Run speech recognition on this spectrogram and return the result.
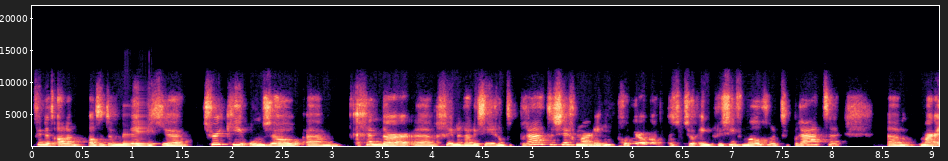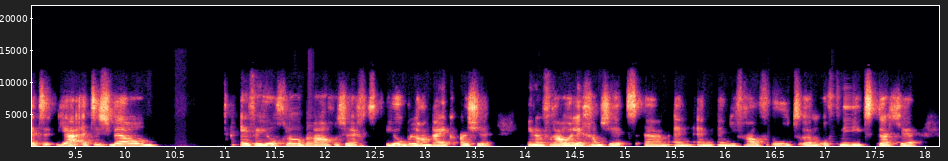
vind het altijd een beetje tricky om zo um, gender uh, generaliserend te praten, zeg maar. Mhm. Ik probeer ook altijd zo inclusief mogelijk te praten. Um, maar het, ja, het is wel, even heel globaal gezegd, heel belangrijk als je in een vrouwenlichaam zit um, en, en, en je vrouw voelt of niet, dat je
